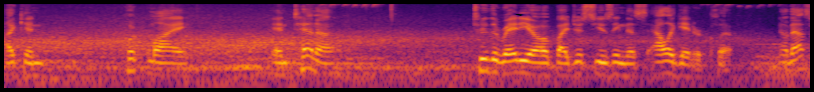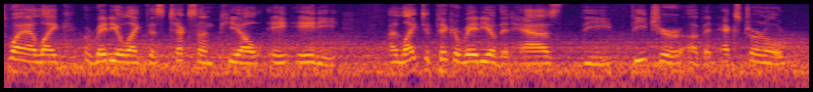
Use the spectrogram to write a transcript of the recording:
I can hook my antenna to the radio by just using this alligator clip. Now that's why I like a radio like this Tecsun PL880. I like to pick a radio that has the feature of an external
